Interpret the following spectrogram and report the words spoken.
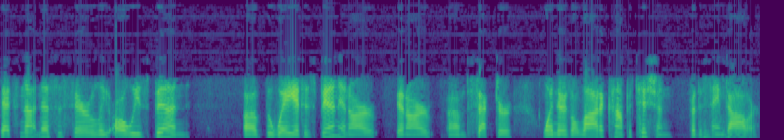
That's not necessarily always been uh, the way it has been in our in our um, sector when there's a lot of competition for the same Mhm. dollar.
